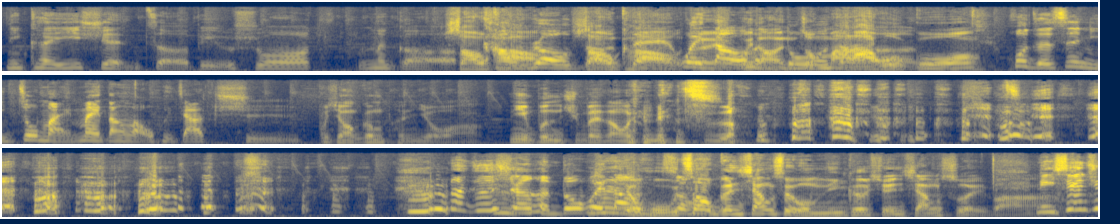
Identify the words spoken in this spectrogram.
你可以选择，比如说那个烧烤肉、烧烤，味道味道很重，麻辣火锅，或者是你就买麦当劳回家吃。不想要跟朋友啊，你也不能去麦当劳里面吃哦。选很多味道有狐臭跟香水，我们宁可选香水吧。你先去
